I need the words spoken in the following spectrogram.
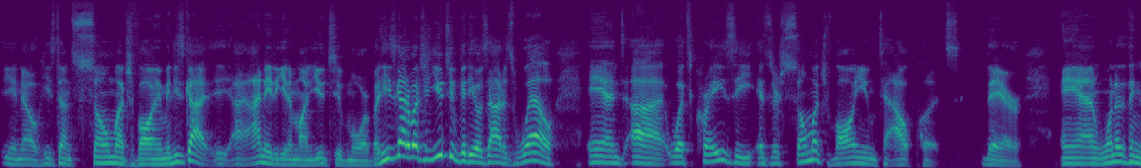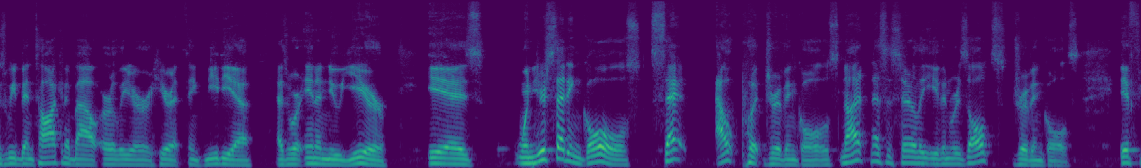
you know, he's done so much volume and he's got, I, I, need to get him on YouTube more, but he's got a bunch of YouTube videos out as well. And uh, what's crazy is there's so much volume to outputs there. And one of the things we've been talking about earlier here at Think Media as we're in a new year is when you're setting goals, set output driven goals not necessarily even results driven goals. If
